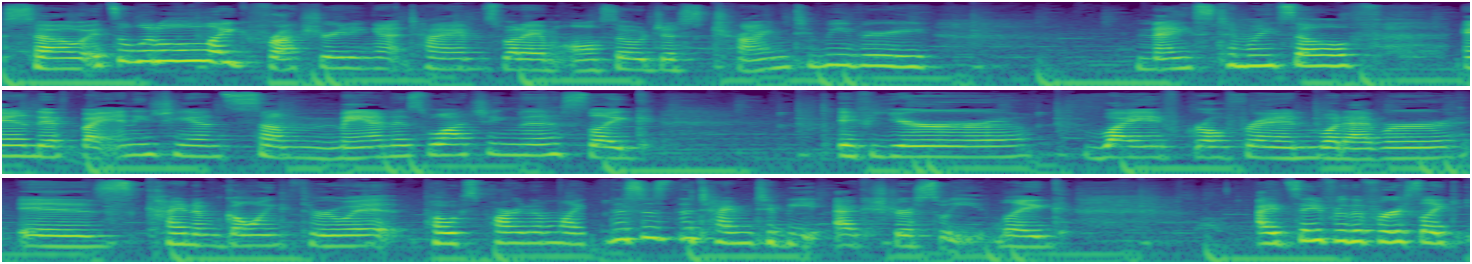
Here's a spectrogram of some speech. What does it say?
So it's a little like frustrating at times, but I'm also just trying to be very nice to myself. And if by any chance some man is watching this, like if your wife, girlfriend, whatever is kind of going through it postpartum, like this is the time to be extra sweet. Like I'd say for the first like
